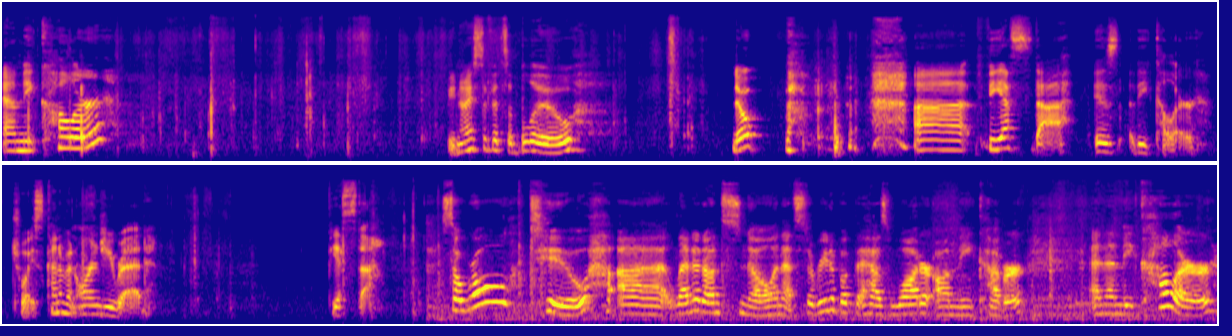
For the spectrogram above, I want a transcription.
And the color, be nice if it's a blue. Nope. Uh, Fiesta is the color choice, kind of an orangey red. Fiesta. So roll two, uh, it on Snow, and that's to read a book that has water on the cover. And then the color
